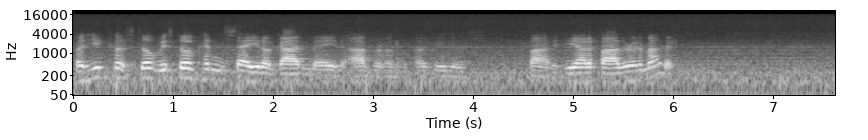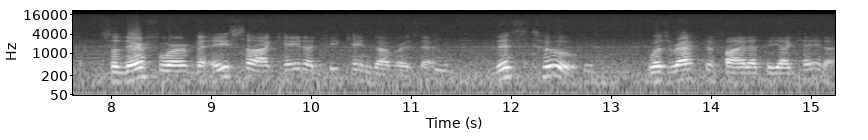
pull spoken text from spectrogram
but he could still, we still couldn't say, you know, God made Abraham Avinu's body. He had a father and a mother. So therefore, Be'esa Akeda Davar. This too was rectified at the Akeda.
